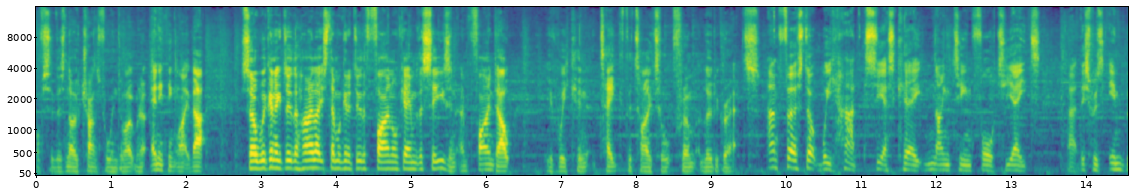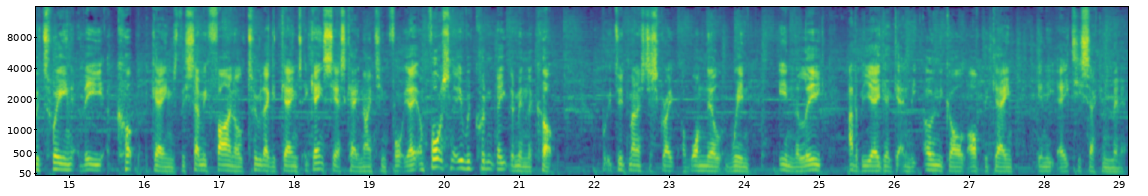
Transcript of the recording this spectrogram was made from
Obviously, there's no transfer window open or anything like that. So we're going to do the highlights, then we're going to do the final game of the season and find out if we can take the title from Ludogorets. And first up, we had CSK 1948. Uh, this was in between the Cup games, the semi-final two-legged games against CSK 1948. Unfortunately, we couldn't beat them in the Cup, but we did manage to scrape a 1-0 win in the league. Adabiega getting the only goal of the game in the 82nd minute.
